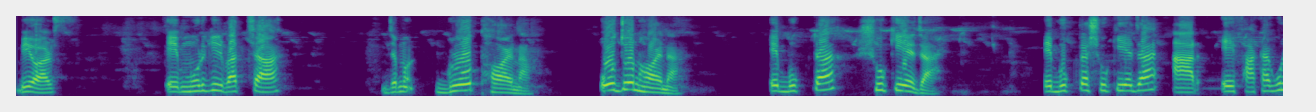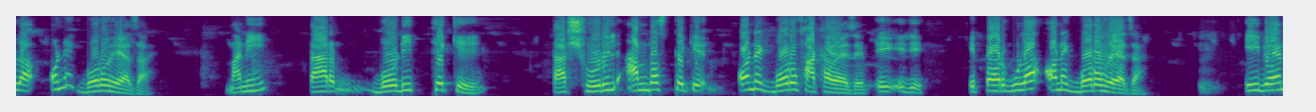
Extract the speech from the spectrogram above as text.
বিয়ার্স এই মুরগির বাচ্চা যেমন গ্রোথ হয় না, ওজন হয় না, এই বুকটা শুকিয়ে যায়। এই বুকটা শুকিয়ে যায় আর এই ফাঁকাগুলা অনেক বড় হয়ে যায়। মানে তার বডি থেকে, তার শরীর আন্দাজ থেকে অনেক বড় ফাঁকা হয়ে যায়। এই এই যে, এই পরগুলা অনেক বড় হয়ে যায়। ইভেন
